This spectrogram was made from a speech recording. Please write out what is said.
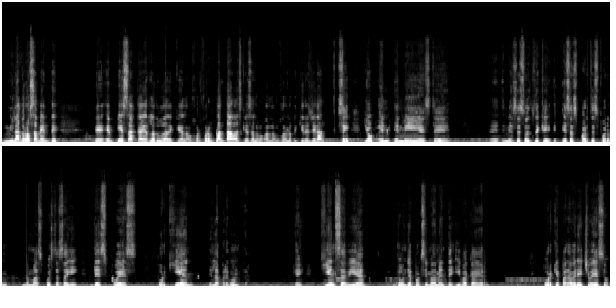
milagrosamente, eh, empieza a caer la duda de que a lo mejor fueron plantadas, que es a lo, mejor a lo que quieres llegar. Sí, yo en, en mi, este, eh, en eso es de que esas partes fueron nomás puestas ahí después, ¿por quién? Es la pregunta. ¿Okay? ¿Quién sabía dónde aproximadamente iba a caer? Porque para haber hecho eso,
